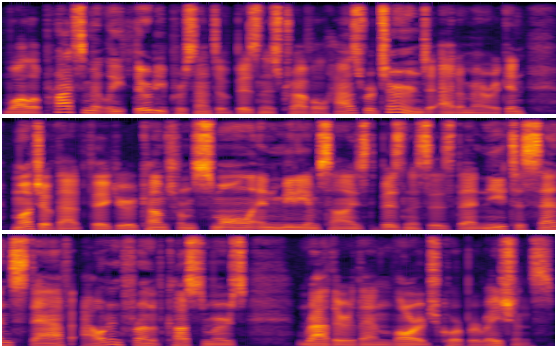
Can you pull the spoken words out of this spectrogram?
While approximately 30% of business travel has returned at American, much of that figure comes from small and medium sized businesses that need to send staff out in front of customers rather than large corporations.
